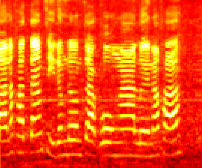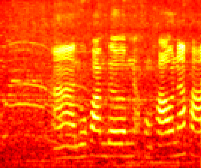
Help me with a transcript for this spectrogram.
ลักษณ์นะคะ แต้มสีเดิมๆจากโรงงานเลยนะคะ อ่า ดูความเดิมของเขานะคะ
